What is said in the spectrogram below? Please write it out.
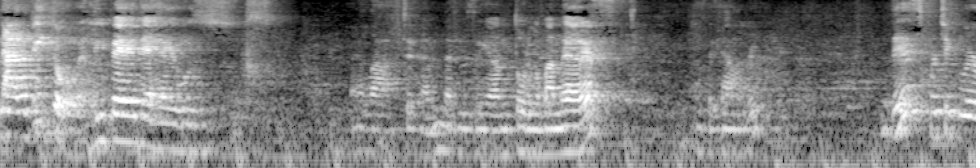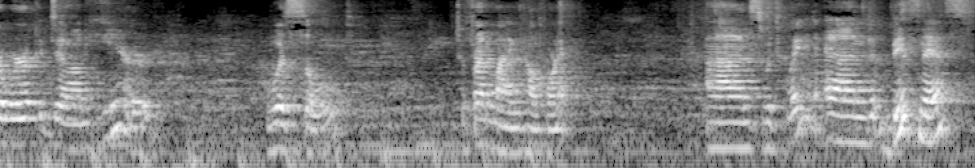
Narvito Felipe de Jesus. I laughed at him that he's the Antonio Banderas of the gallery. This particular work down here was sold to a friend of mine in California on Switchblade and business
